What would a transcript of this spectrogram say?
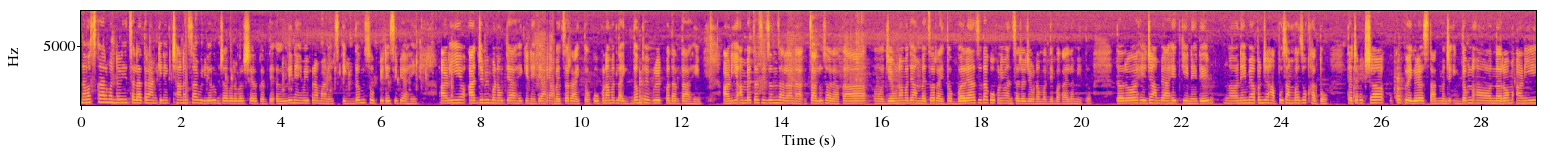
नमस्कार मंडळी चला तर आणखीन एक छान असा व्हिडिओ तुमच्याबरोबर शेअर करते. अगदी नेहमीप्रमाणेच एकदम सोपी रेसिपी आहे. आणि आज जे मी बनवते आहे की नाही ते आहे आंब्याचं रायतं. कोकणामधला एकदम फेवरेट पदार्थ आहे. आणि आंब्याचा सीझन झाला ना चालू झाला का जेवणामध्ये आंब्याचं रायतं बऱ्याचदा कोकणी माणसाच्या जेवणामध्ये बघायला मिळतं. तर हे जे आंबे आहेत की नाही ते नेहमी आपण जे हापूस आंबा जो खातो त्याच्यापेक्षा खूप वेगळे असतात. म्हणजे एकदम नरम आणि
